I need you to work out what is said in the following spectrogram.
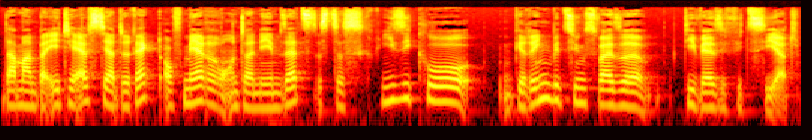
Da man bei ETFs ja direkt auf mehrere Unternehmen setzt, ist das Risiko gering bzw. diversifiziert.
